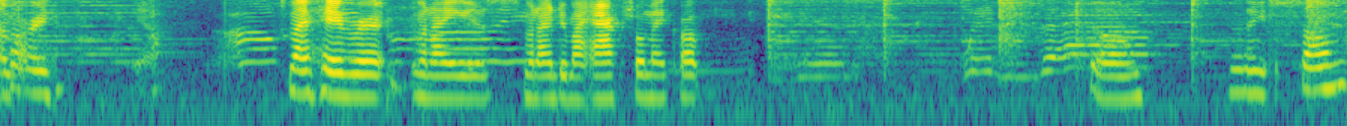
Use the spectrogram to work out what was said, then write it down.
um, Sorry. yeah, it's my favorite when I use when I do my actual makeup. So I'm gonna get some.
